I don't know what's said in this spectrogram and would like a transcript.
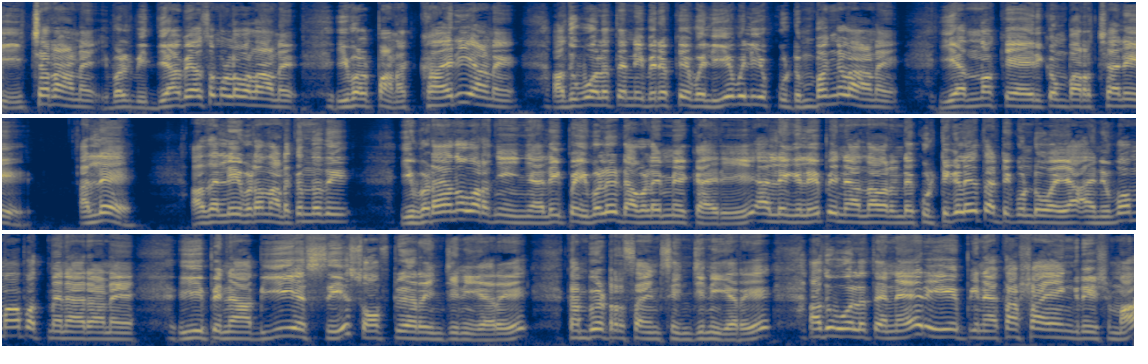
ടീച്ചറാണ് ഇവൾ വിദ്യാഭ്യാസമുള്ളവളാണ്. ഇവൾ പണക്കാരിയാണ്. അതുപോലെ തന്നെ ഇവരൊക്കെ വലിയ വലിയ കുടുംബങ്ങളാണ്. എന്നൊക്കെ ആയിരിക്കും പറച്ചാൽ അല്ലേ? അതല്ലേ ഇവിടെ നടക്കുന്നത്? ഇവിടെ എന്ന് പറഞ്ഞു കഴിഞ്ഞാൽ ഇപ്പൊ ഇവൾ ഡബിൾ എം എക്കാരി അല്ലെങ്കിൽ പിന്നെ എന്താ പറയണ്ടേ കുട്ടികളെ തട്ടിക്കൊണ്ടുപോയ അനുപമ പത്മനാരാണ് ഈ പിന്നെ B S C software engineer computer science engineer അതുപോലെ തന്നെ പിന്നെ കഷായ ഗ്രീഷ്മ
